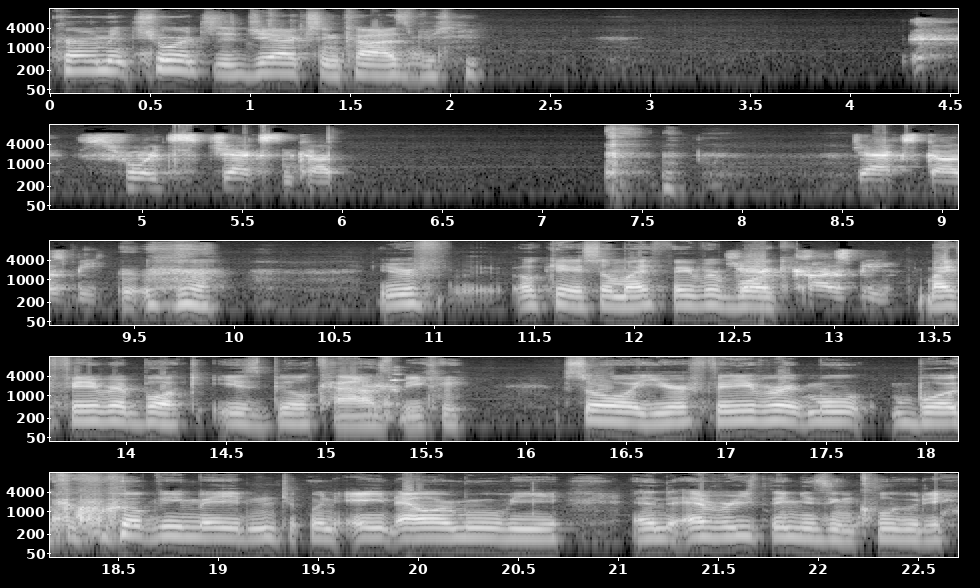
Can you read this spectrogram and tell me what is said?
Kermit Schwartz is Jackson Cosby. Schwartz Jackson Cosby. Jax Cosby. You're f- okay. So my favorite Jack book, Cosby. my favorite book is Bill Cosby. So your favorite mo- book will be made into an eight-hour movie, and everything is included.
